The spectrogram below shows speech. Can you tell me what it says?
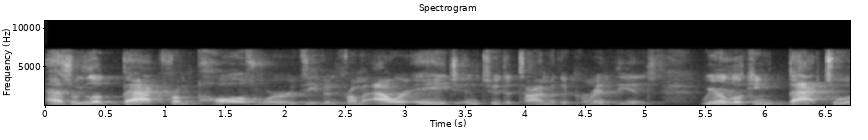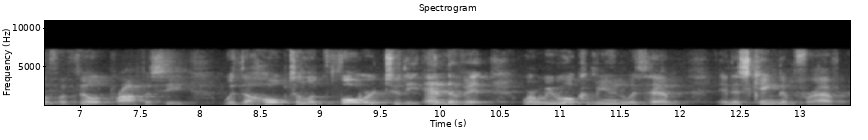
As we look back from Paul's words, even from our age into the time of the Corinthians, we are looking back to a fulfilled prophecy with the hope to look forward to the end of it where we will commune with him in his kingdom forever.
